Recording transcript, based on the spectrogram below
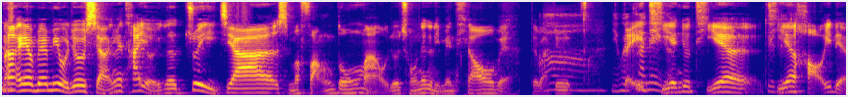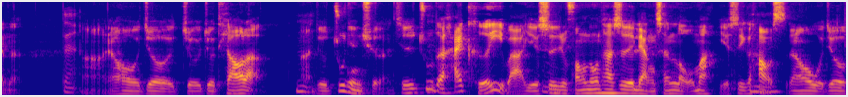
那 Airbnb 我就想，因为它有一个最佳什么房东嘛，我就从那个里面挑呗，对吧？就得体验就体验对体验好一点的，对。啊，然后就就就挑了啊，就住进去了。其实住的还可以吧，也是就房东他是两层楼嘛，也是一个 house，然后我就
